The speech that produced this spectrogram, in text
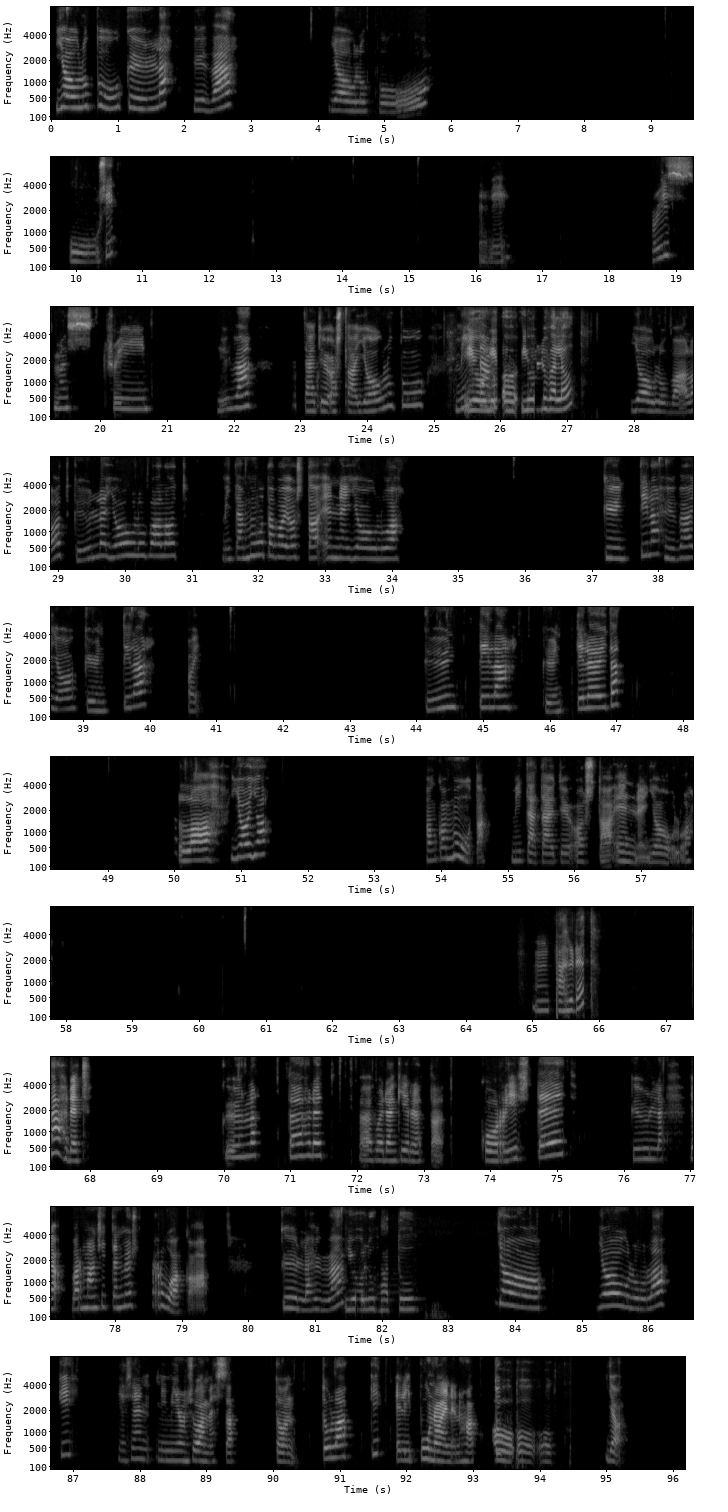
Joulupuu, kyllä. Hyvä. Joulupuu. Kuusi. Eli Christmas tree. Hyvä. Täytyy ostaa joulupuu. Mitä äh, jouluvalot. Jouluvalot, kyllä jouluvalot. Mitä muuta voi ostaa ennen joulua? Kynttilä, hyvä, joo, kynttilä. Oi. Kynttilä, kynttilöitä. lahjoja. Onko muuta, mitä täytyy ostaa ennen joulua? Tähdet. Tähdet. Kyllä, tähdet. Tää voidaan kirjoittaa koristeet. Kyllä. Ja varmaan sitten myös ruokaa. Kyllä, hyvä. Jouluhattu. Joo, joululakki. Ja sen nimi on Suomessa tonttulakki, eli punainen hattu. Oh, oh, oh. Ja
